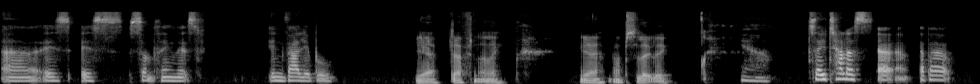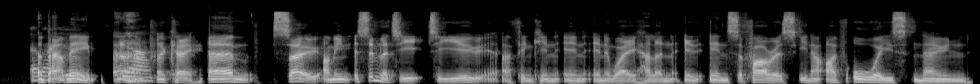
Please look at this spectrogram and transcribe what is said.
uh, is is something that's invaluable yeah, definitely. Yeah, absolutely. Yeah. So tell us uh, about about, about me. Yeah. okay. Um, so, I mean, similar to to you, I think in in in a way, Helen, in, insofar as you know, I've always known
